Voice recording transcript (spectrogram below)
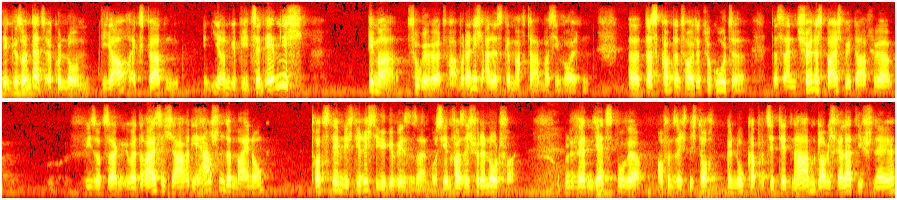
den Gesundheitsökonomen, die ja auch Experten in ihrem Gebiet sind, eben nicht immer zugehört haben oder nicht alles gemacht haben, was sie wollten. Äh, das kommt uns heute zugute. Das ist ein schönes Beispiel dafür, wie sozusagen über 30 Jahre die herrschende Meinung trotzdem nicht die richtige gewesen sein muss. Jedenfalls nicht für den Notfall. Und wir werden jetzt, wo wir offensichtlich doch genug Kapazitäten haben, glaube ich, relativ schnell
